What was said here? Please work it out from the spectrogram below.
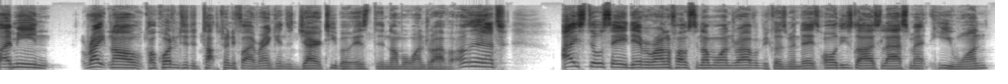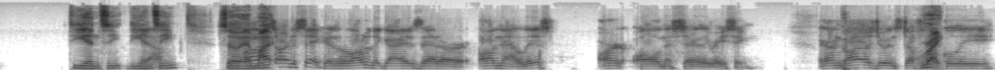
I mean, right now, according to the top twenty-five rankings, Jared Tebo is the number one driver. I still say David Ronald the number one driver because when there's all these guys last met, he won DNC DNC. So Well, am I? it's hard to say because a lot of the guys that are on that list aren't all necessarily racing. Like Angaro's doing stuff Right. locally.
